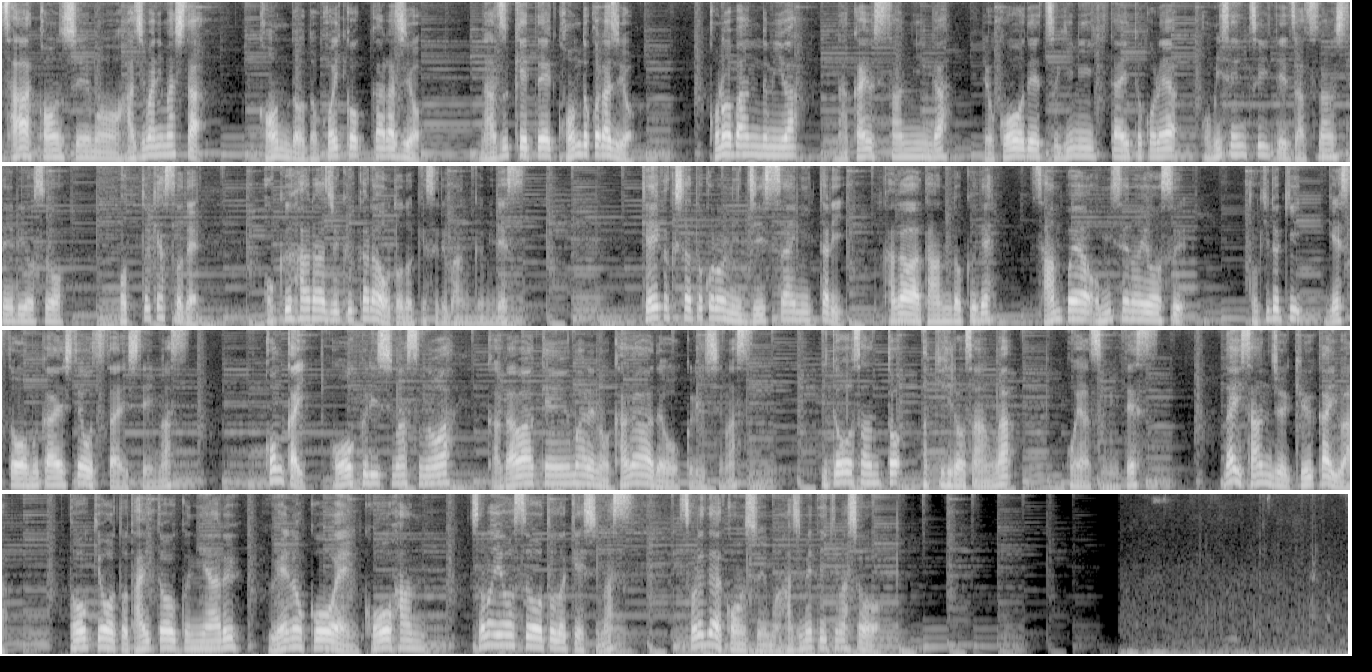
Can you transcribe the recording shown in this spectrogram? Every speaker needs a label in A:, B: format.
A: さあ今週も始まりました。今度どこ行こっかラジオ。名付けて今度こラジオ。この番組は仲良し3人が旅行で次に行きたいところやお店について雑談している様子をポッドキャストで奥原宿からお届けする番組です。計画したところに実際に行ったり香川単独で散歩やお店の様子時々ゲストをお迎えしてお伝えしています。今回お送りしますのは香川県生まれの香川でお送りします。伊藤さんと秋広さんはお休みです。第39回は東京都台東区にある上野公園後半その様子をお届けします。それでは今週も始めていきましょ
